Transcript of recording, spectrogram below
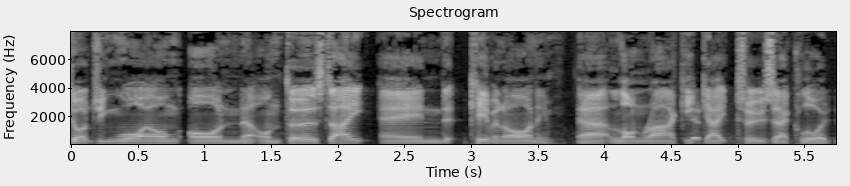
dodging Wyong on uh, on Thursday and keep an eye on him. Uh, Lonraki, Gate 2, Zac Lloyd.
